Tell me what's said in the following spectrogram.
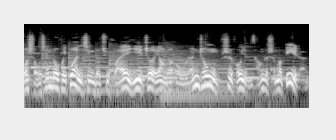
我首先都会惯性的去怀疑这样的偶然中是否隐藏着什么必然，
